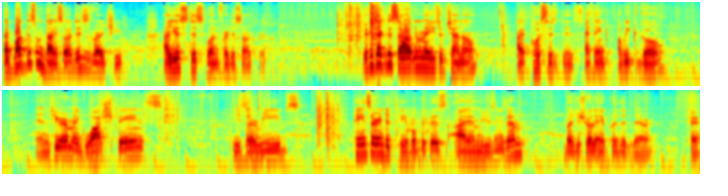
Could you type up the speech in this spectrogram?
I bought this from Daiso. This is very cheap. I used this one for this artwork. You can check this out on my YouTube channel. I posted this, I think, a week ago. And here are my gouache paints. These are Reeves. Paints are in the table because I am using them. But usually I put it there. Okay.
